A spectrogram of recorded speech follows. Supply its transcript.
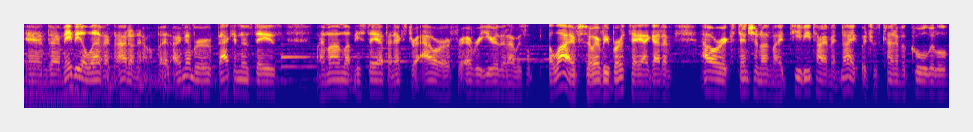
And uh, maybe 11, I don't know. But I remember back in those days, my mom let me stay up an extra hour for every year that I was alive. So every birthday, I got an hour extension on my TV time at night, which was kind of a cool little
